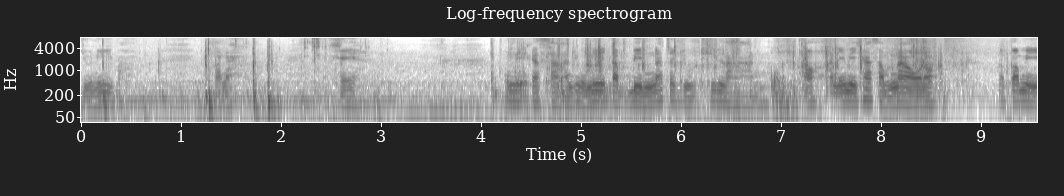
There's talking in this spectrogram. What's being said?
อยู่นี่ป่ะก่อนนะโอเคมันมีเอกสารอยู่นี่แต่บินน่าจะอยู่ที่ร้านอ๋ออันนี้มีแค่สำเนาเนาะแล้วก็มี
